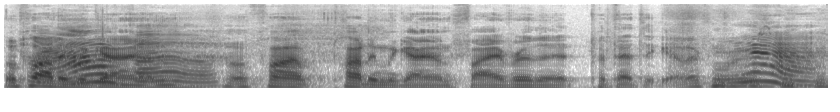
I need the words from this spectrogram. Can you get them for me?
I'm applauding the guy. Bravo. On, I'm appla- applauding the guy on Fiverr that put that together for us. Yeah.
